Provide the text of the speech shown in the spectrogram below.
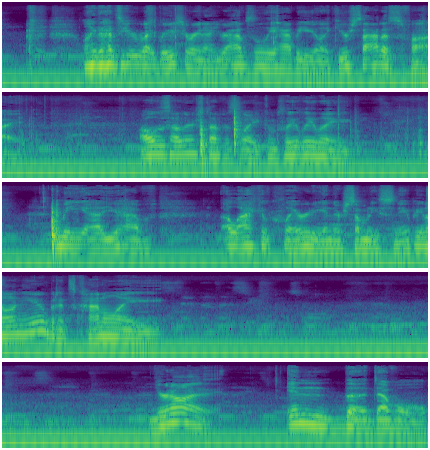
like that's your vibration right now. You're absolutely happy. You're like you're satisfied. All this other stuff is like completely like I mean, yeah, you have a lack of clarity and there's somebody snooping on you, but it's kind of like You're not in the devil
